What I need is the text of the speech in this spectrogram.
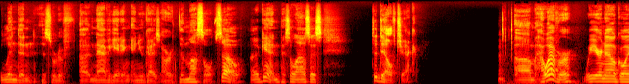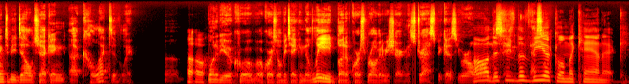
Lyndon is sort of uh, navigating, and you guys are the muscle. So again, this allows us to delve check. Um, however, we are now going to be delve checking uh, collectively. Um, Uh oh. one of you, of course, will be taking the lead, but of course, we're all going to be sharing the stress because you are all. Oh, on the this is the vessel. vehicle mechanic.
